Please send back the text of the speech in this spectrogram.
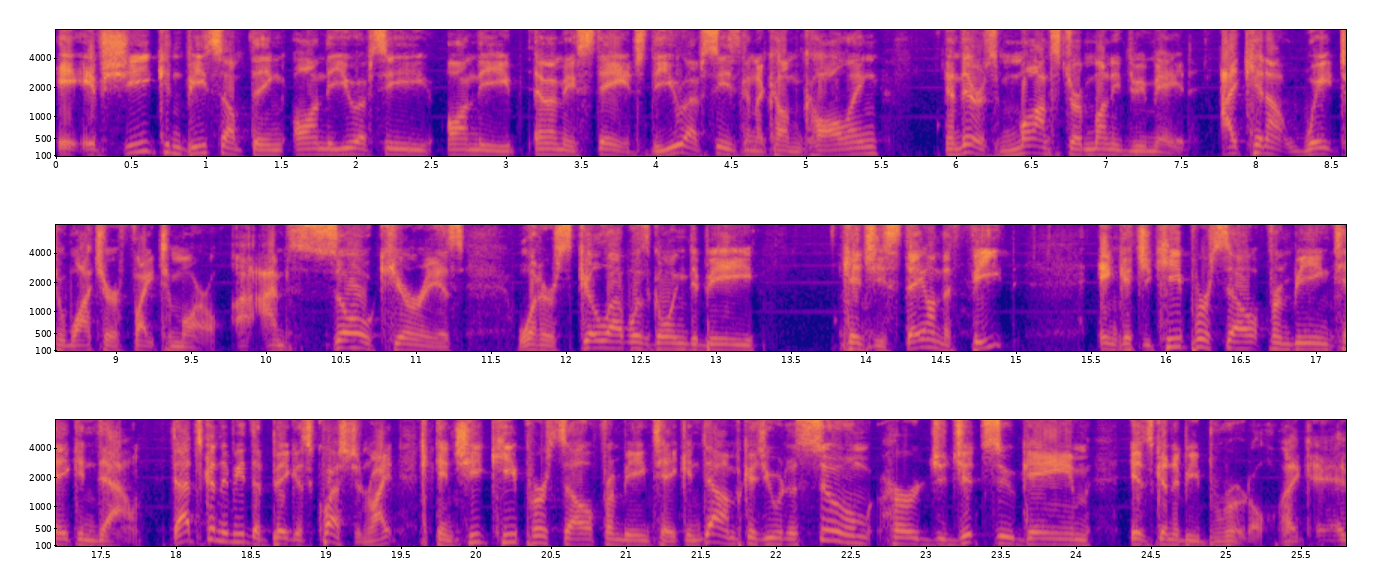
if she can be something on the UFC, on the MMA stage, the UFC is going to come calling and there's monster money to be made. I cannot wait to watch her fight tomorrow. I- am so curious what her skill level is going to be. Can she stay on the feet? And can she keep herself from being taken down? That's going to be the biggest question, right? Can she keep herself from being taken down? Because you would assume her jiu-jitsu game is going to be brutal. Like eh,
